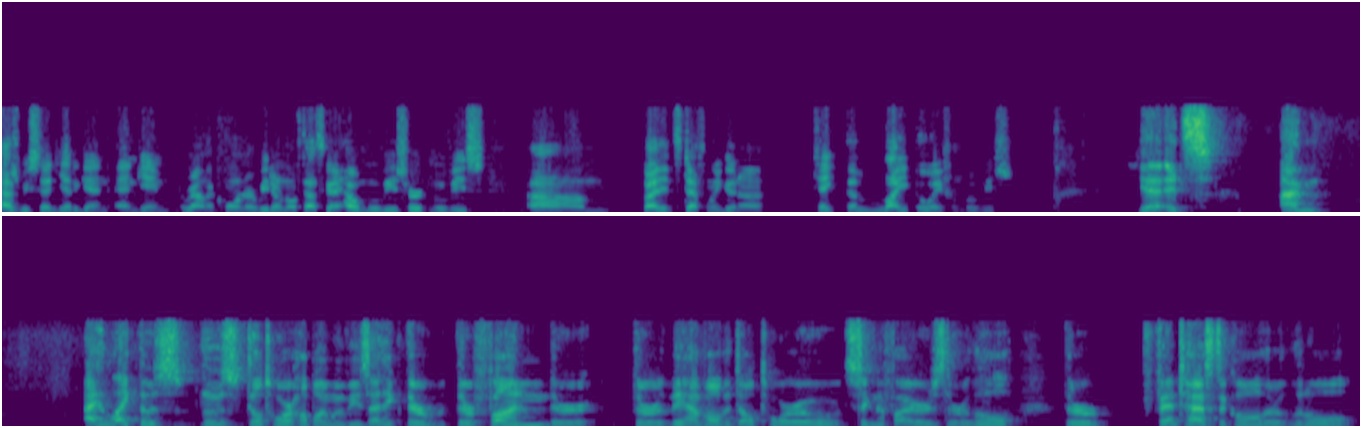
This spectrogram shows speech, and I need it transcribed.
as we said yet again, Endgame around the corner. We don't know if that's going to help movies, hurt movies, um, but it's definitely going to take the light away from movies. Yeah, it's. I'm I like those those Del Toro Hellboy movies. I think they're they're fun. They're they're they have all the Del Toro signifiers. They're a little they're fantastical. They're a little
